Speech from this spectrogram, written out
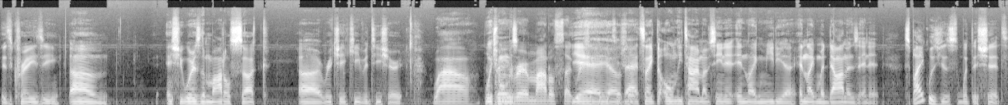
It's crazy. Um, and she wears the model suck uh, Richie Akiva t-shirt. Wow. The Which one was- rare model suck? yeah, yo, t-shirt. that's like the only time I've seen it in like media and like Madonna's in it. Spike was just with the shits.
